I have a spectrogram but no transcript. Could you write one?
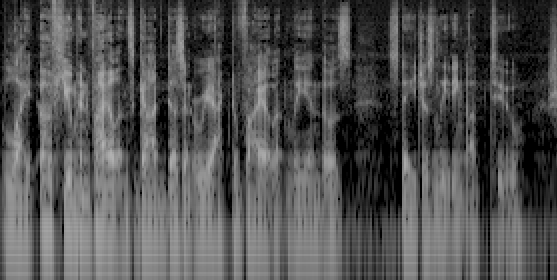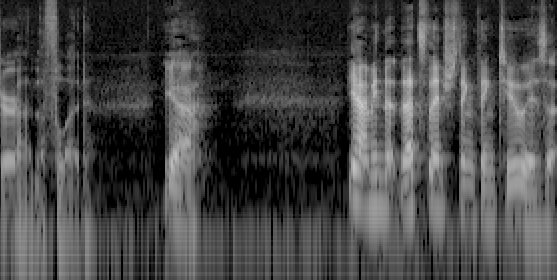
light of human violence, God doesn't react violently in those stages leading up to sure uh, the flood. Yeah. Yeah, I mean that that's the interesting thing too is a,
